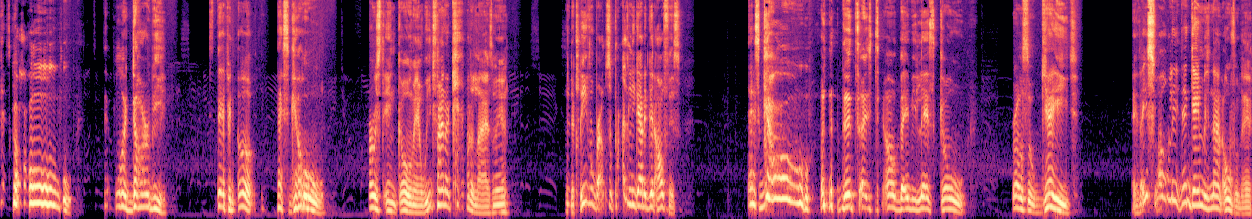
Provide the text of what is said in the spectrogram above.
Let's go. That boy Darby stepping up. Let's go. First and goal, man. We trying to capitalize, man. The Cleveland Browns surprisingly got a good offense. Let's go. the touchdown, baby. Let's go. Russell Gage. And they slowly, that game is not over, man.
